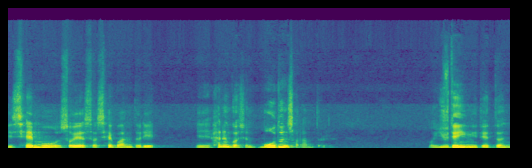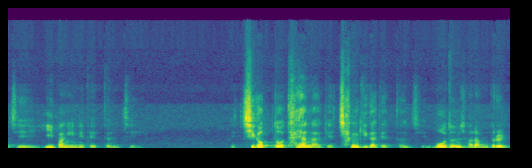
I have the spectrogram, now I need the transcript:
이 세무소에서 세관들이 예, 하는 것은 모든 사람들 뭐 유대인이 됐든지 이방인이 됐든지 직업도 다양하게 창기가 됐든지 모든 사람들을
